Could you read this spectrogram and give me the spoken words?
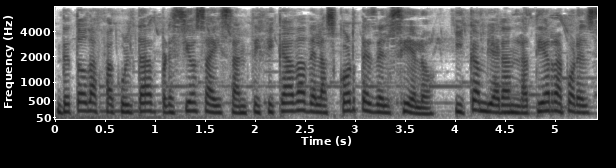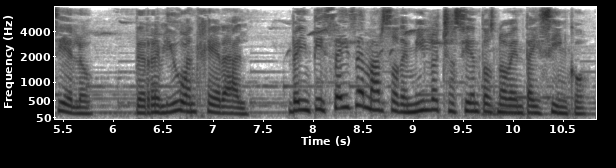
de toda facultad preciosa y santificada de las cortes del cielo, y cambiarán la tierra por el cielo. De Review and Herald. 26 de marzo de 1895.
